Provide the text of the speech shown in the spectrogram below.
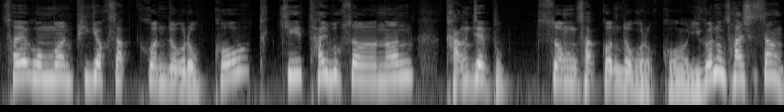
서해 공무원 피격 사건도 그렇고 특히 탈북 선언 강제 북 송 사건도 그렇고 이거는 사실상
